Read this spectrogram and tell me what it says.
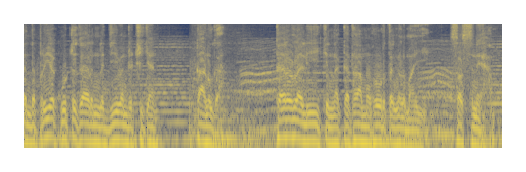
തന്റെ പ്രിയ കൂട്ടുകാരന്റെ ജീവൻ രക്ഷിക്കാൻ കാണുക. കരളലിയിക്കുന്ന കഥാമുഹൂർത്തങ്ങളുമായി സസ്നേഹം.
